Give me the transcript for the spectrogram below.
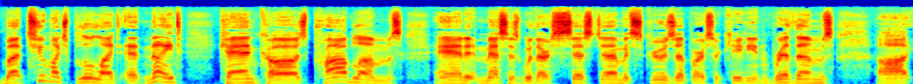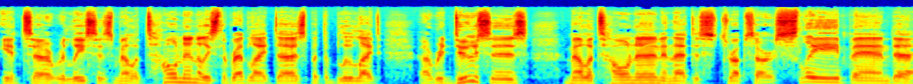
But too much blue light at night can cause problems, and it messes with our system. It screws up our circadian rhythms. Uh, it uh, releases melatonin, at least the red light does, but the blue light uh, reduces melatonin, and that disrupts disrupts our sleep, and uh,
